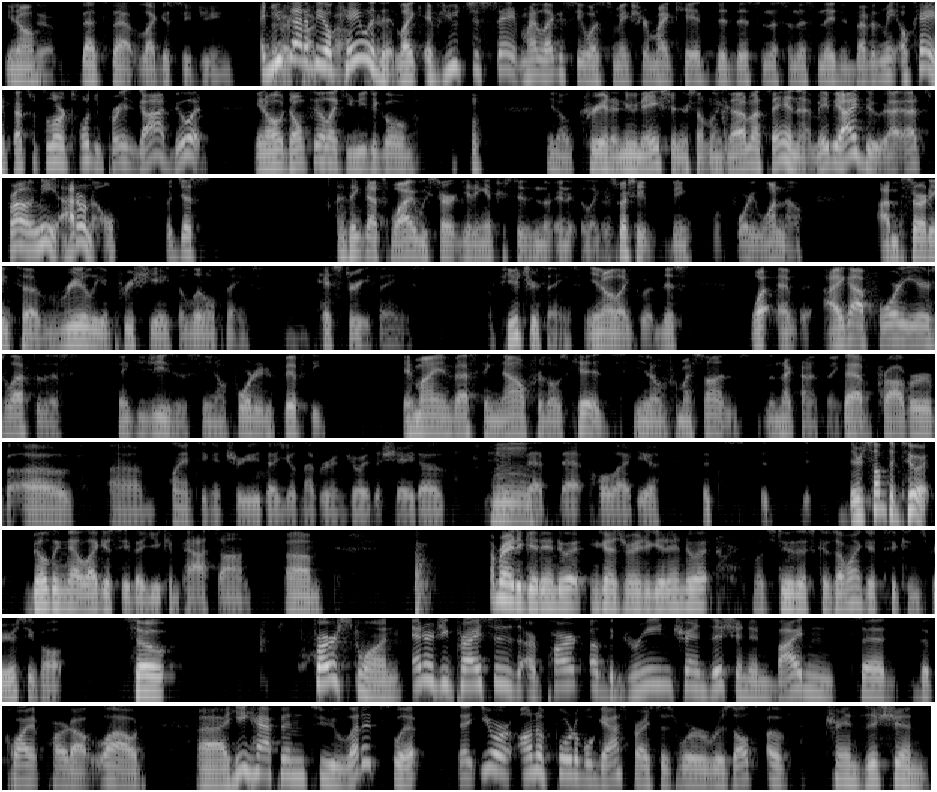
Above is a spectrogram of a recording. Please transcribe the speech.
You know, Yeah. That's that legacy gene. And you got to be okay with it. Like if you just say my legacy was to make sure my kids did this and this and this and they did better than me. Okay, if that's what the Lord told you, praise God, do it. You know, don't feel like you need to go, you know, create a new nation or something like that. I'm not saying that. Maybe I do. That's probably me. I don't know, but just I think that's why we start getting interested in the in, like, especially being 41 now. I'm starting to really appreciate the little things, Mm. history things, future things. You know, like this. What I got 40 years left of this. Thank you, Jesus. You know, 40 to 50. Am I investing now for those kids? You know, for my sons and that kind of thing. That proverb of um, planting a tree that you'll never enjoy the shade of. Hmm. That that whole idea. It's it, it- there's something to it. Building that legacy that you can pass on. Um, I'm ready to get into it. You guys ready to get into it? Let's do this because I want to get to conspiracy vault. So, first one: energy prices are part of the green transition, and Biden said the quiet part out loud. Uh, he happened to let it slip that your unaffordable gas prices were a result of transition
